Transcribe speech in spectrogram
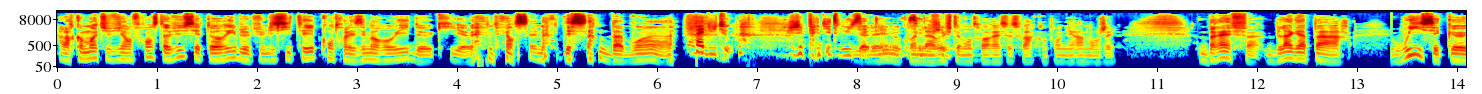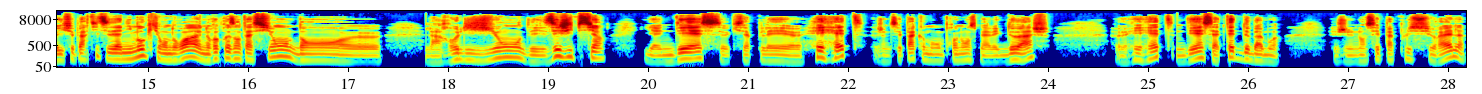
Alors comme moi tu vis en France, t'as vu cette horrible publicité contre les hémorroïdes qui euh, met en scène un dessin de babouin hein Pas du tout. J'ai pas du tout vu Il y a une au coin de la rue, je te montrerai ce soir quand on ira manger. Bref, blague à part. Oui, c'est qu'il fait partie de ces animaux qui ont droit à une représentation dans euh, la religion des Égyptiens. Il y a une déesse qui s'appelait euh, Hehet, je ne sais pas comment on prononce, mais avec deux H. Hehet, une déesse à tête de babouin. Je n'en sais pas plus sur elle.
